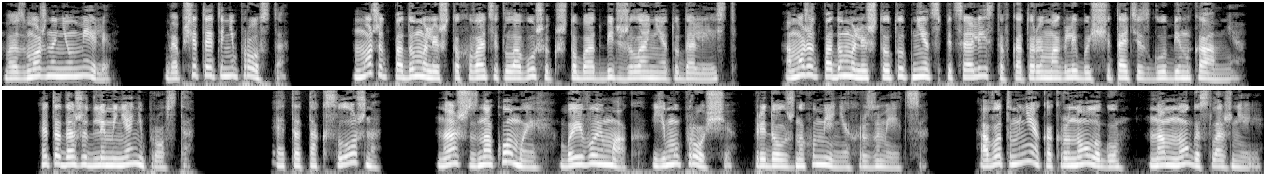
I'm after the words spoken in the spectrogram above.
Возможно, не умели. Вообще-то это непросто. Может, подумали, что хватит ловушек, чтобы отбить желание туда лезть. А может, подумали, что тут нет специалистов, которые могли бы считать из глубин камня. Это даже для меня непросто. Это так сложно? Наш знакомый, боевой маг, ему проще, при должных умениях, разумеется. А вот мне, как рунологу, намного сложнее.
